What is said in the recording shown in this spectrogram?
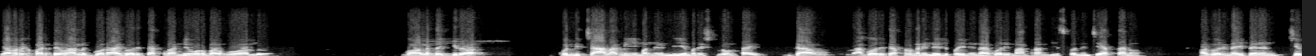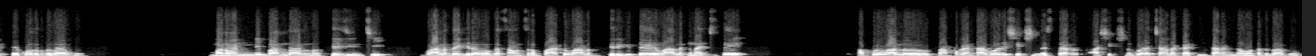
ఎవరికి పడితే వాళ్ళకి కూడా అఘోరి తత్వాన్ని ఎవరు బాబు? వాళ్ళు వాళ్ళ దగ్గర కొన్ని చాలా నియమ నియమనిష్టలు ఉంటాయి. ఇంకా అఘోరి తత్వంగా నేను వెళ్ళిపోయి నేను అఘోరి మంత్రాన్ని తీసుకొని నేను చేస్తాను. అఘోరిని అయిపోయానని చెప్తే కుదరదు బాబు. మనం అన్ని బంధాలను త్యజించి వాళ్ళ దగ్గర ఒక సంవత్సరం పాటు వాళ్ళకి తిరిగితే వాళ్ళకి నచ్చితే అప్పుడు వాళ్ళు తప్పకుండా అఘోరి శిక్షణ ఇస్తారు. ఆ శిక్షణ కూడా చాలా కఠినతరంగా ఉంటుంది బాబు.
